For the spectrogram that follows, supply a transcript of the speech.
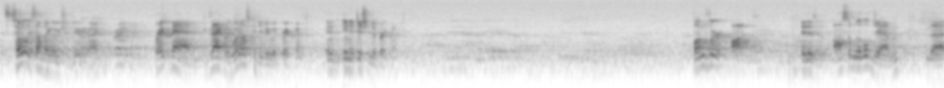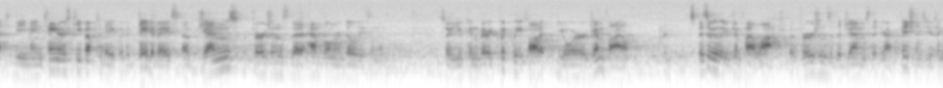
It's totally something we should do, right? Brakeman. Exactly. What else could you do with Brakeman in, in addition to Brakeman? Bundler Audit. It is an awesome little gem that the maintainers keep up to date with a database of gems versions that have vulnerabilities in them. So you can very quickly audit your gem file, specifically your gem file lock the versions of the gems that your application is using,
